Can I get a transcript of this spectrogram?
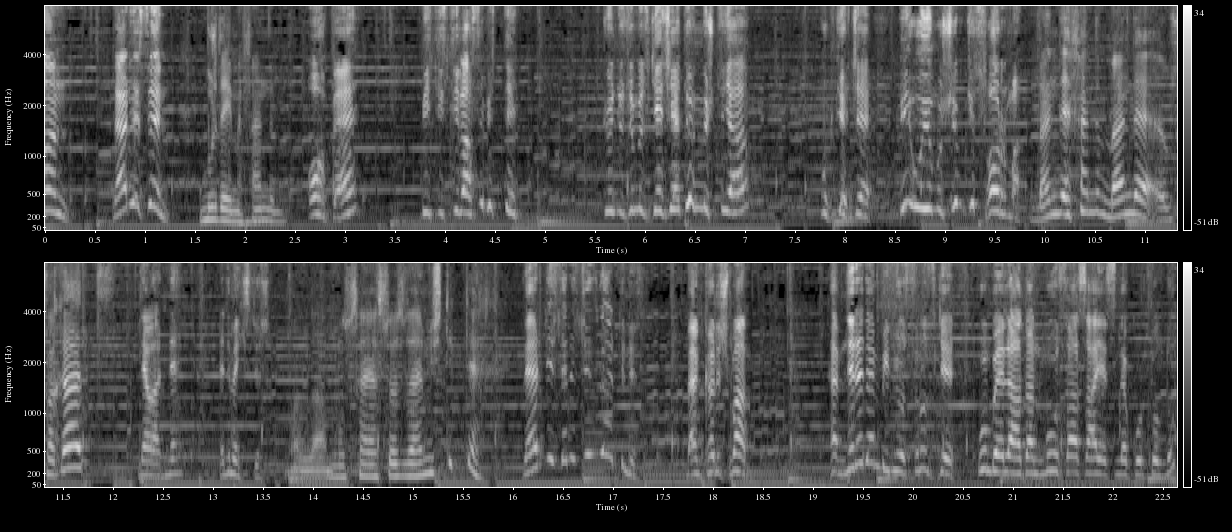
Orhan neredesin? Buradayım efendim. Oh be! Bit istilası bitti. Gündüzümüz geceye dönmüştü ya. Bu gece bir uyumuşum ki sorma. Ben de efendim ben de fakat Ne var ne? Ne demek istiyorsun? vallahi Musa'ya söz vermiştik de. Verdiyseniz siz verdiniz. Ben karışmam. Hem nereden biliyorsunuz ki bu beladan Musa sayesinde kurtulduk?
